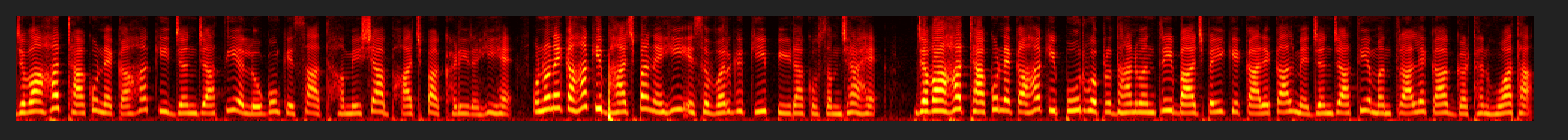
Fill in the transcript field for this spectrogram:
जवाहर ठाकुर ने कहा कि जनजातीय लोगों के साथ हमेशा भाजपा खड़ी रही है। उन्होंने कहा कि भाजपा ने ही इस वर्ग की पीड़ा को समझा है। जवाहर ठाकुर ने कहा कि पूर्व प्रधानमंत्री वाजपेयी के कार्यकाल में जनजातीय मंत्रालय का गठन हुआ था।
